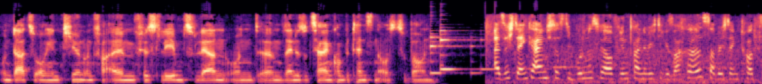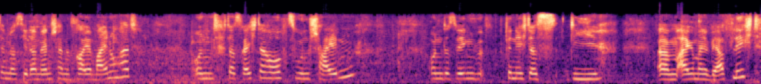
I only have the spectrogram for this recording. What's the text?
und da zu orientieren und vor allem fürs Leben zu lernen und ähm, seine sozialen Kompetenzen auszubauen. Also ich denke eigentlich, dass die Bundeswehr auf jeden Fall eine wichtige Sache ist, aber ich denke trotzdem, dass jeder Mensch eine freie Meinung hat und das Recht darauf zu entscheiden. Und deswegen finde ich, dass die ähm, allgemeine Wehrpflicht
